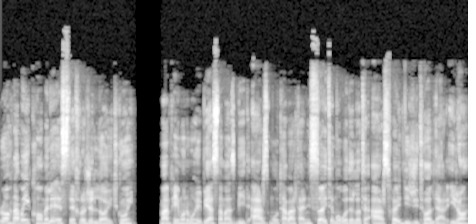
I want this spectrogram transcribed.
راهنمای کامل استخراج لایت کوین من پیمان محبی هستم از بید ارز معتبرترین سایت مبادلات ارزهای دیجیتال در ایران.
